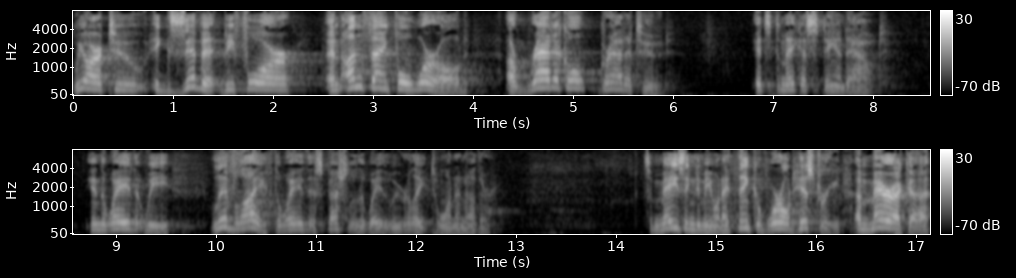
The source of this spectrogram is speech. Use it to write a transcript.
We are to exhibit before an unthankful world a radical gratitude. It's to make us stand out in the way that we live life, the way, that, especially the way that we relate to one another. It's amazing to me when I think of world history. America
